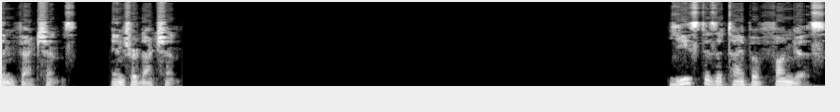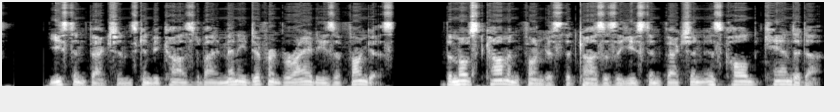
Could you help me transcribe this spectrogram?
infections. Introduction. Yeast is a type of fungus. Yeast infections can be caused by many different varieties of fungus. The most common fungus that causes a yeast infection is called Candida.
